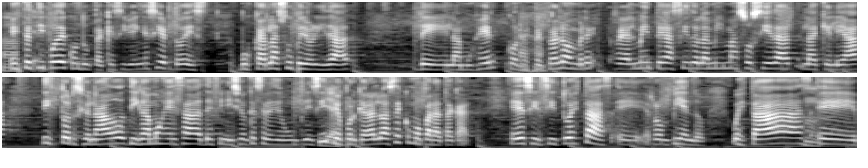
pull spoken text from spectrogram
Ah, este tipo de conducta, que si bien es cierto, es buscar la superioridad de la mujer con Ajá. respecto al hombre, realmente ha sido la misma sociedad la que le ha distorsionado, digamos, esa definición que se le dio en un principio, porque ahora lo hace como para atacar. Es decir, si tú estás eh, rompiendo o estás, Mm. eh,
